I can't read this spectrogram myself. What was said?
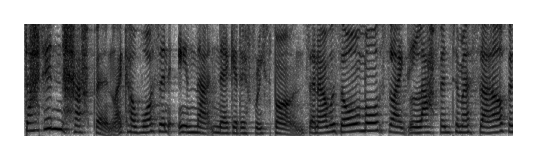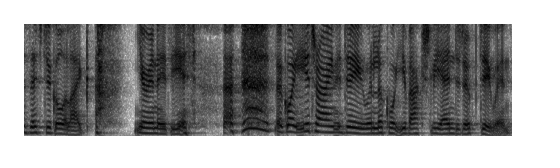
that didn't happen. Like I wasn't in that negative response. And I was almost like laughing to myself as if to go like, you're an idiot. look what you're trying to do and look what you've actually ended up doing.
